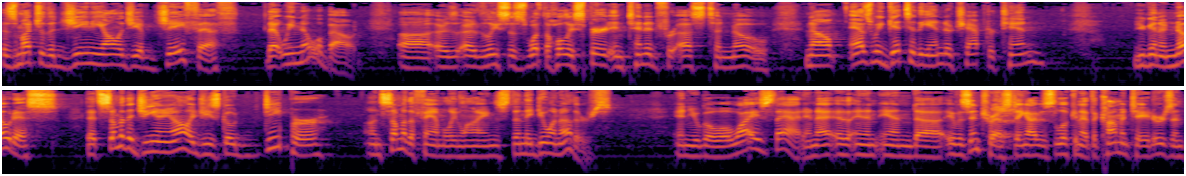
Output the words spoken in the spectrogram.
as much of the genealogy of Japheth that we know about. Uh, at least is what the Holy Spirit intended for us to know. Now, as we get to the end of chapter 10, you're going to notice that some of the genealogies go deeper on some of the family lines than they do on others and you'll go, well, why is that? And I, and and uh, it was interesting. I was looking at the commentators, and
